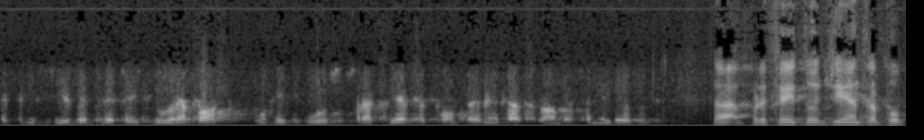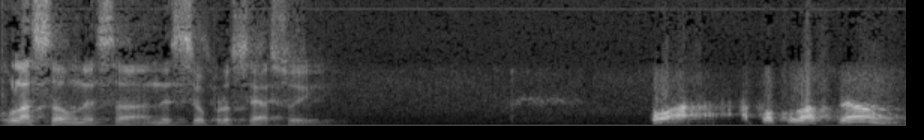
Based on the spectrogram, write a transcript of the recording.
é preciso a prefeitura aportar um recurso para ter essa complementação dessa melhoria. Tá. Prefeito, onde entra a população nessa, nesse seu processo aí? Bom, a, a população,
